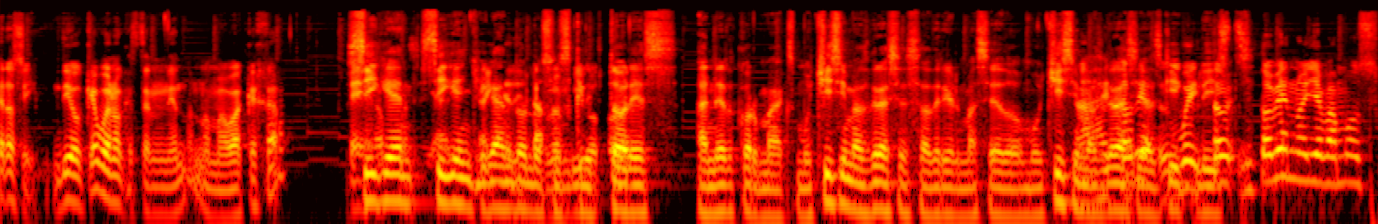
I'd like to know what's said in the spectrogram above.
pero sí, digo, qué bueno que estén viniendo, no me voy a quejar. siguen pues, siguen que llegando los suscriptores a Nerdcore Max. Muchísimas gracias, Adriel Macedo. Muchísimas Ay, gracias, todavía, Geekblitz. to- todavía no llevamos.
